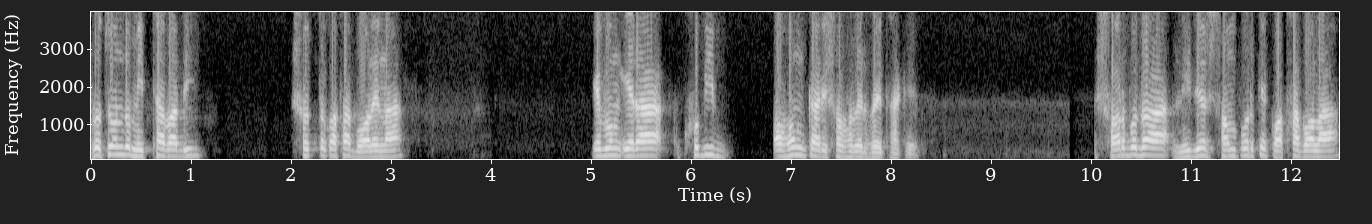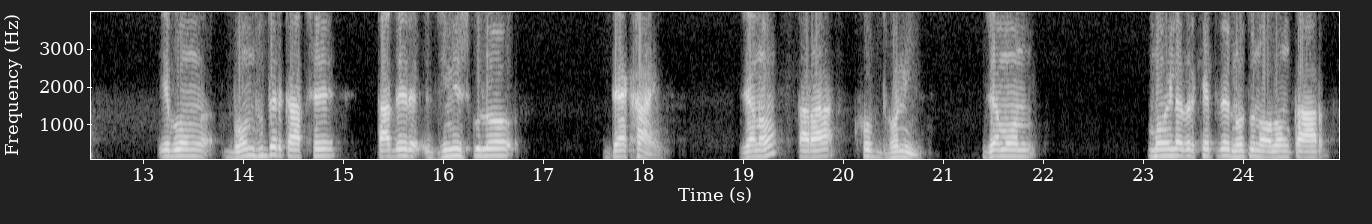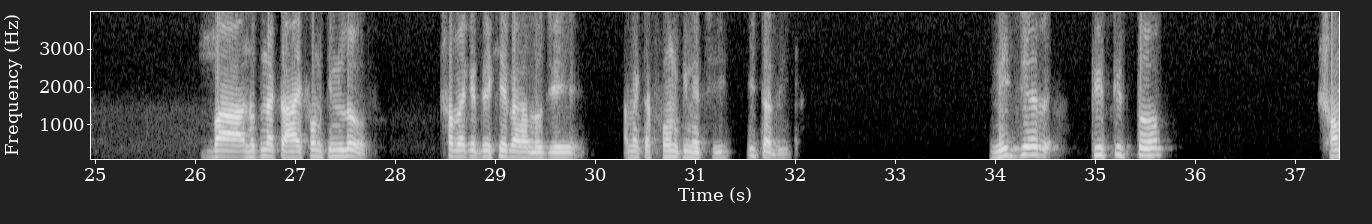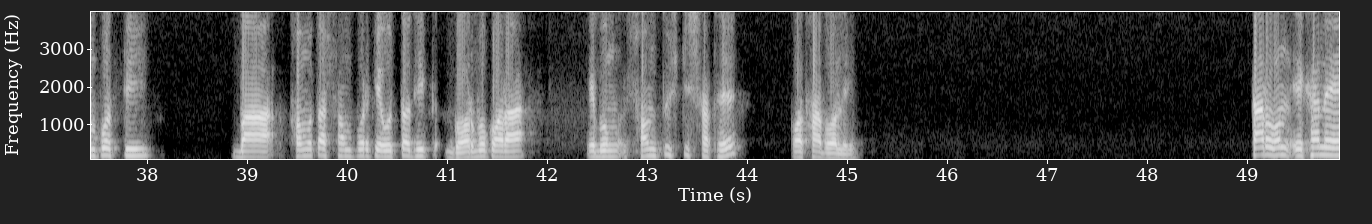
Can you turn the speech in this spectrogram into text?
প্রচণ্ড মিথ্যাবাদী, সত্য কথা বলে না, এবং এরা খুবই অহংকারী স্বভাবের হয়ে থাকে। সর্বদা নিজের সম্পর্কে কথা বলা এবং বন্ধুদের কাছে তাদের জিনিসগুলো দেখায় যেন তারা খুব ধনী। যেমন মহিলাদের ক্ষেত্রে নতুন অলংকার বা নতুন একটা আইফোন কিনলো, সবাইকে দেখিয়ে বেড়ালো যে আমি একটা ফোন কিনেছি, ইত্যাদি। নিজের কৃতিত্ব সম্পত্তি বা ক্ষমতা সম্পর্কে অত্যাধিক গর্ব করা এবং সন্তুষ্টির সাথে কথা বলে। কারণ এখানে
